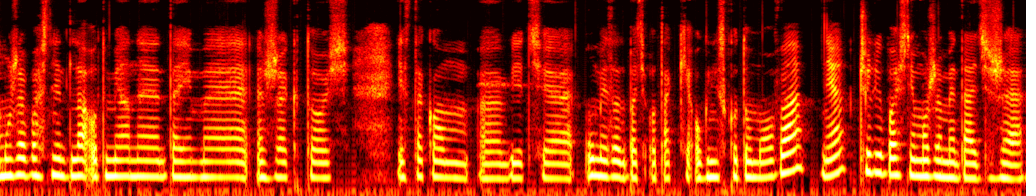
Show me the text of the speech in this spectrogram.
Może właśnie dla odmiany dajmy, że ktoś jest taką, e, wiecie, umie zadbać o takie ognisko domowe, nie? Czyli właśnie możemy dać, że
